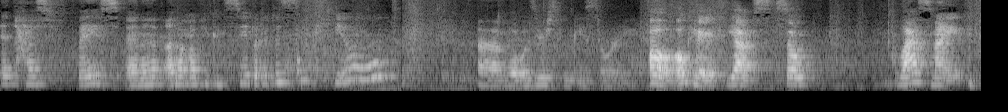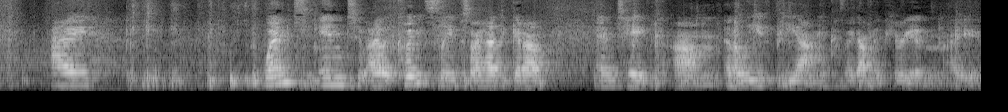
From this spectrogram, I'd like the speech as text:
It has face in it. I don't know if you can see, but it is so cute. uh, what was your spooky story? Oh, okay. Yes. So last night I went into I like couldn't sleep, so I had to get up and take um, an Aleve PM because I got my period and I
